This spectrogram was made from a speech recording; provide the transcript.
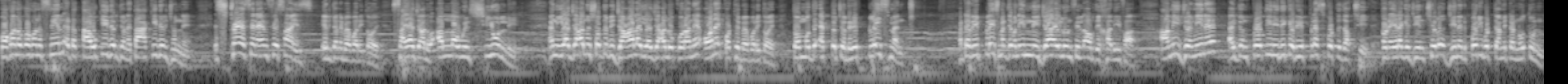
কখনো কখনো সিন এটা তাওকীদের জন্য, তাকিদের জন্য। স্ট্রেস এন্ড এমফেসাইজ এর জন্য ব্যবহৃত হয়। সায়াজআলু আল্লাহ উইল শিওরলি। এন্ড ইয়াজালু শব্দটি জাআলা ইয়াজালু কোরআনে অনেক অর্থে ব্যবহৃত হয়। তোর মধ্যে একটা হচ্ছে রিপ্লেসমেন্ট একটা রিপ্লেসমেন্ট যেমন ইন্নি জাইলুন ফিল আরদি খলিফা। আমি জমিনে একজন প্রতিনিধিকে রিপ্লেস করতে যাচ্ছি। কারণ এর আগে জিন ছিল, জিনের পরিবর্তে আমি একটা নতুন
